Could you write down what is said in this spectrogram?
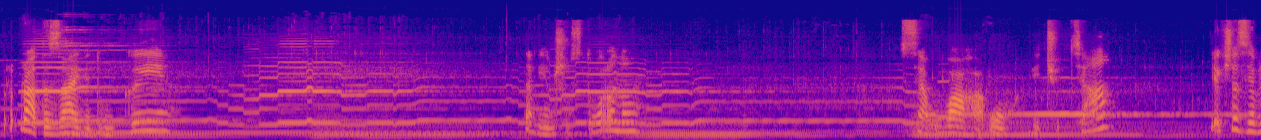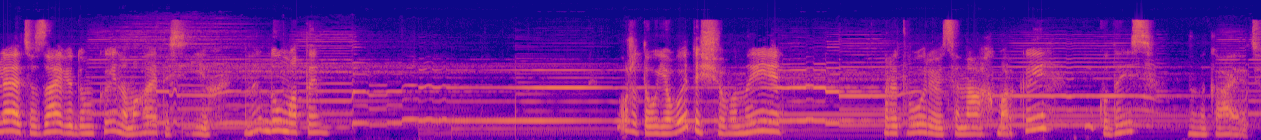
прибрати зайві думки та в іншу сторону. Вся увага у відчуття. Якщо з'являються зайві думки, намагайтесь їх не думати. Можете уявити, що вони перетворюються на хмарки і кудись зникають.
